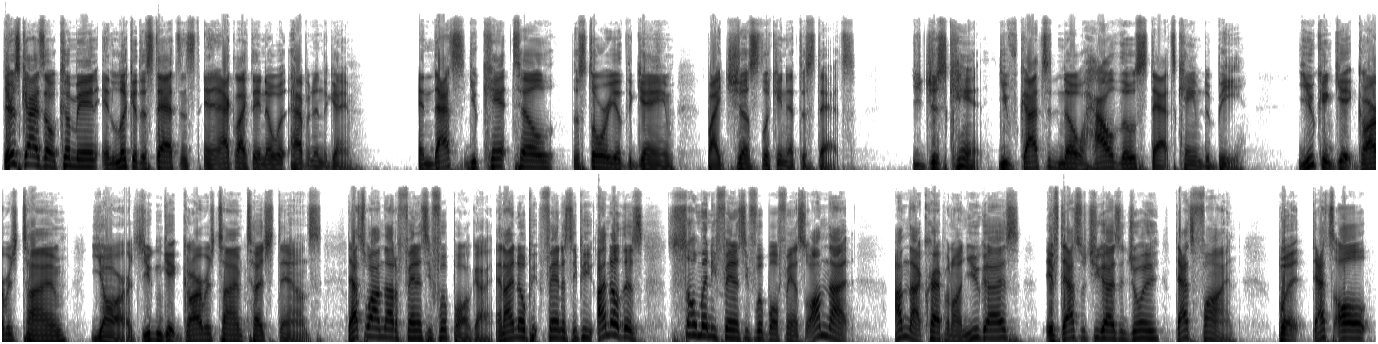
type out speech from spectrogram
there's guys that will come in and look at the stats and, and act like they know what happened in the game, and that's you can't tell the story of the game by just looking at the stats. You just can't. You've got to know how those stats came to be. You can get garbage time yards. You can get garbage time touchdowns. That's why I'm not a fantasy football guy. And I know fantasy people. I know there's so many fantasy football fans. So I'm not I'm not crapping on you guys. If that's what you guys enjoy, that's fine. But that's all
